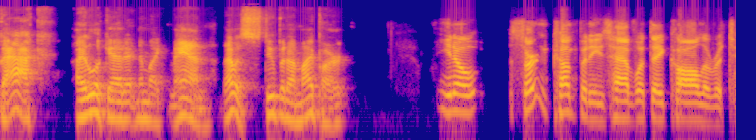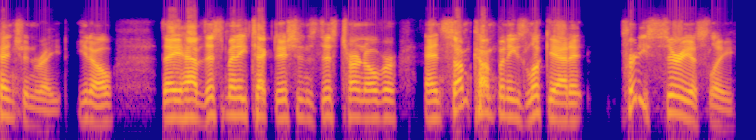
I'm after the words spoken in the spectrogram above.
back i look at it and i'm like man that was stupid on my part. You know certain companies have what they call a retention rate you know they have this many technicians, this turnover, and some companies look at it pretty seriously.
